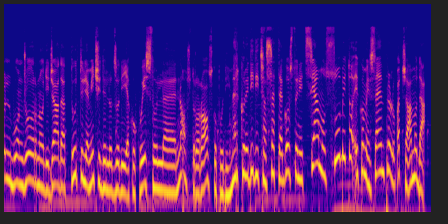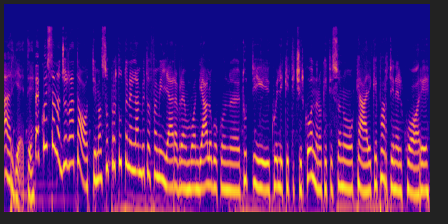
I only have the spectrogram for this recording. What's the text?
il buongiorno di Giada a tutti gli amici dello Zodiaco. Questo è il nostro oroscopo di mercoledì 17 agosto. Iniziamo subito e come sempre lo facciamo da Ariete. Beh, questa è una giornata ottima, soprattutto nell'ambito familiare. Avrai un buon dialogo con eh, tutti quelli che ti circondano, che ti sono cari, che porti nel cuore.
